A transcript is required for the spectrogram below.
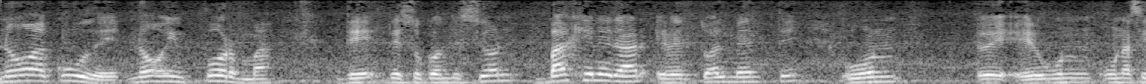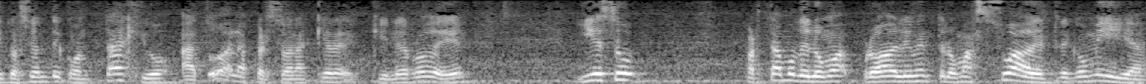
no acude, no informa de, su condición, va a generar eventualmente un, eh, eh, una situación de contagio a todas las personas que, le rodeen y eso, partamos de lo más, probablemente lo más suave, entre comillas,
